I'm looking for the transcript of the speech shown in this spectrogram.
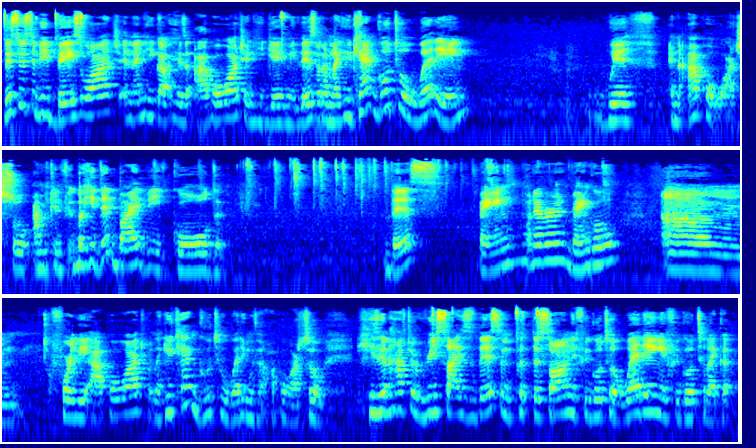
This used to be Bay's watch and then he got his Apple watch and he gave me this. But I'm like, you can't go to a wedding with an Apple watch. So I'm confused. But he did buy the gold, this, bang, whatever, bangle, um, for the Apple watch. But like, you can't go to a wedding with an Apple watch. So he's gonna have to resize this and put this on if we go to a wedding, if we go to like a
